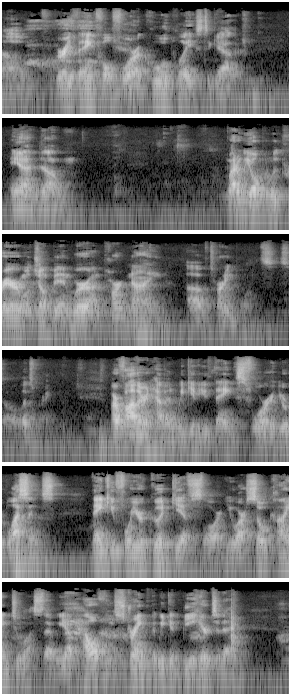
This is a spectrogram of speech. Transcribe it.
Um, very thankful for a cool place to gather. And um, why don't we open with prayer and we'll jump in? We're on part nine of Turning Points. So let's pray. Our Father in heaven, we give you thanks for your blessings. Thank you for your good gifts, Lord. You are so kind to us that we have health and strength that we can be here today.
